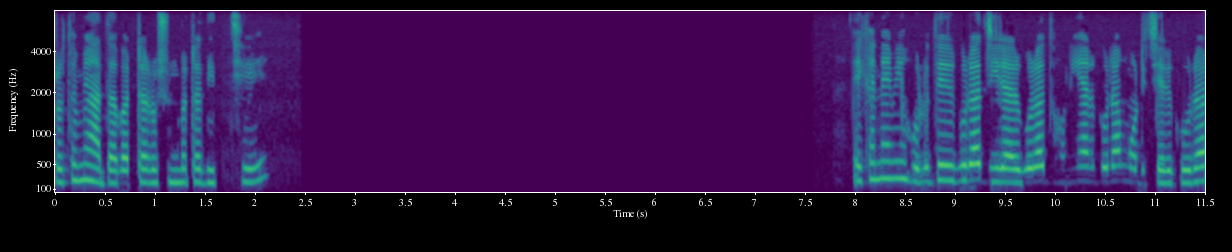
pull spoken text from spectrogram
প্রথমে আদা বাটা, রসুন বাটা দিচ্ছি। এখানে আমি হলুদের গুঁড়া, জিরার গুঁড়া, ধনিয়ার গুঁড়া, মরিচের গুঁড়া,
